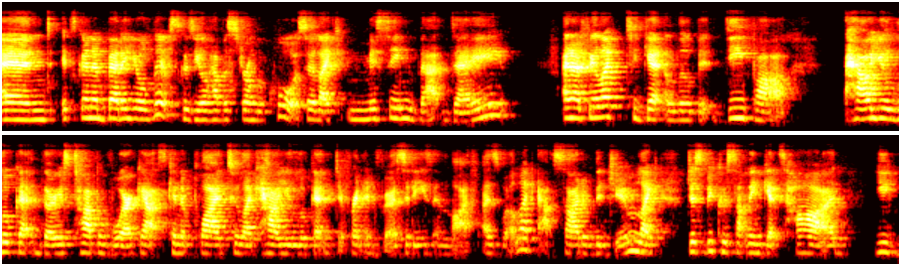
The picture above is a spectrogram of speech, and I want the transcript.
And it's gonna better your lifts because you'll have a stronger core. So like missing that day, and I feel like to get a little bit deeper, how you look at those type of workouts can apply to like how you look at different adversities in life as well like outside of the gym like just because something gets hard you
